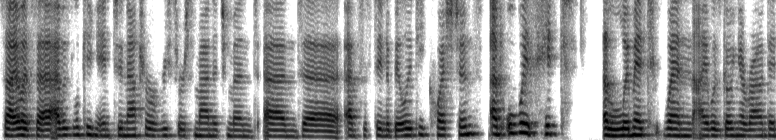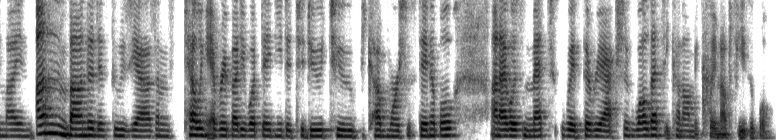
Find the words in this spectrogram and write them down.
So I was uh, I was looking into natural resource management and uh, and sustainability questions, and always hit a limit when I was going around in my unbounded enthusiasm, telling everybody what they needed to do to become more sustainable. And I was met with the reaction, well, that's economically not feasible.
